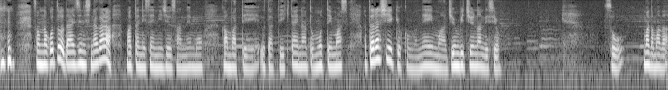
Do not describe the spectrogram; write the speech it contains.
そんなことを大事にしながらまた2023年も頑張って歌っていきたいなと思っています。新しい曲もね今準備中なんですよ。そう。まだまだ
